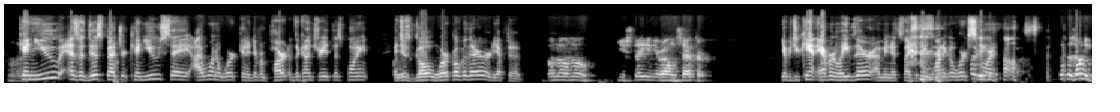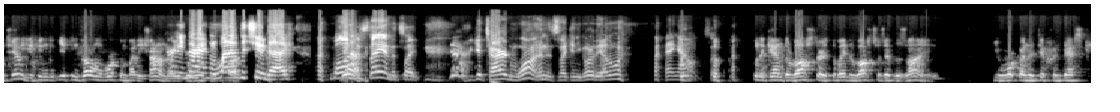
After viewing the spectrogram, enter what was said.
Uh, Can you, as a dispatcher, can you say, I want to work in a different part of the country at this point and just go work over there? Or do you have to? No, no, no. You stay in your own center. Yeah, but you can't ever leave there. I mean, it's like if you want to go work somewhere else. But there's only two. You can you can go and work in Buddy or you Right, right, in One of the two, Doug. Well, Yeah. I'm just saying, it's like Yeah. if you get tired in one, it's like, can you go to the other one? Hang out. So, But again, the rosters, the way the rosters are designed, you work on a different desk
